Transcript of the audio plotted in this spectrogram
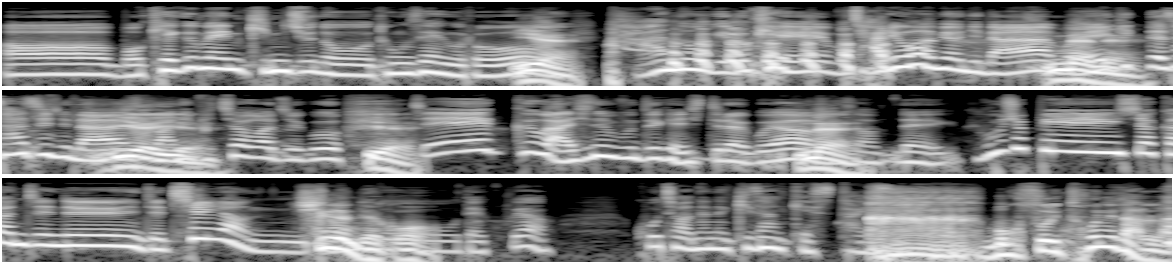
어, 뭐, 개그맨 김준호 동생으로. 예. 간혹 이렇게 뭐 자료 화면이나 뭐 네네. 애기 때 사진이나 예, 많이 예. 비춰가지고 예. 조금 아시는 분들 계시더라고요. 네. 그래서 네. 홈쇼핑 시작한 지는 이제 7년. 7년 정도 되고. 됐고요. 그 전에는 기상캐스터였어요. 아, 목소리 톤이 달라.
